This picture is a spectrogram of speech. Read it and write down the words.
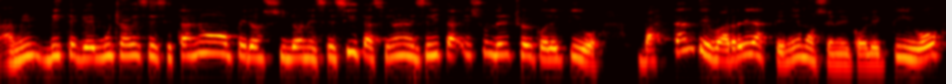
a mí, viste que muchas veces está, no, pero si lo necesita, si no lo necesita, es un derecho del colectivo bastantes barreras tenemos en el colectivo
